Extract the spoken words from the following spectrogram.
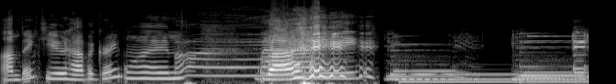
Um, thank you. Have a great one. Bye. Bye. Bye.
